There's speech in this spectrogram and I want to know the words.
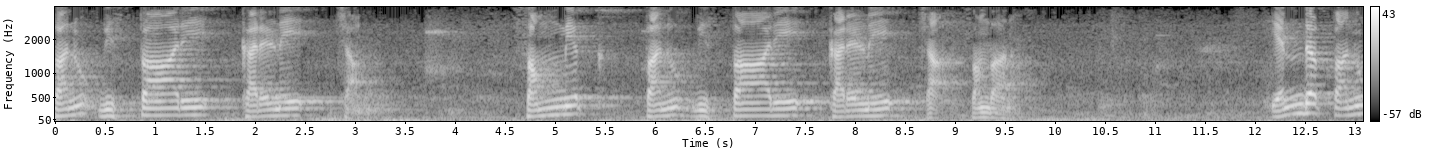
തനു വിസ്താരേ കരണേ ച. സമ്യക് തനു വിസ്താരേ കരണേ ച സന്താനം. എന്റെ തനു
